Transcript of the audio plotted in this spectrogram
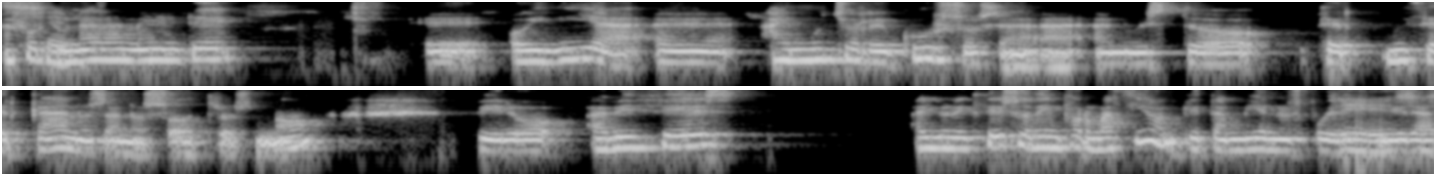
Afortunadamente, eh, hoy día eh, hay muchos recursos a, nuestro, muy cercanos a nosotros, ¿no? Pero a veces hay un exceso de información que también nos puede generar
